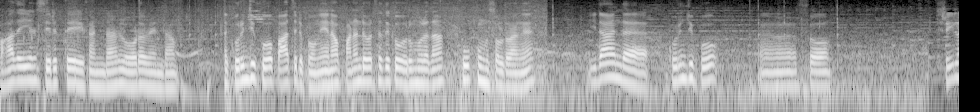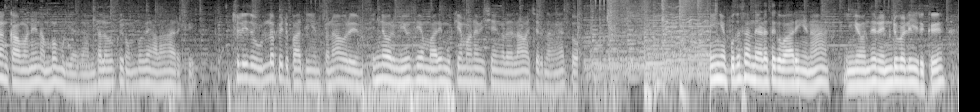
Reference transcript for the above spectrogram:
பாதையில் சிறுத்தை கண்டால் ஓட வேண்டாம். இந்த குறிஞ்சி பூவை பார்த்துட்டு போங்க. ஏன்னா பன்னெண்டு வருஷத்துக்கு ஒரு முறை தான் பூக்கும்னு சொல்கிறாங்க இதான் இந்த குறிஞ்சி பூ. ஸோ ஸ்ரீலங்காவனே நம்ப முடியாது. அந்தளவுக்கு ரொம்பவே அழகாக இருக்குது ஆக்சுவலி இது உள்ளே போயிட்டு பார்த்தீங்கன்னு சொன்னால் ஒரு சின்ன ஒரு மியூசியம் மாதிரி முக்கியமான விஷயங்கள் எல்லாம் வச்சுருந்தாங்க. ஸோ நீங்கள் புதுசாக அந்த இடத்துக்கு வாரீங்கன்னா இங்கே வந்து ரெண்டு வழி இருக்குது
